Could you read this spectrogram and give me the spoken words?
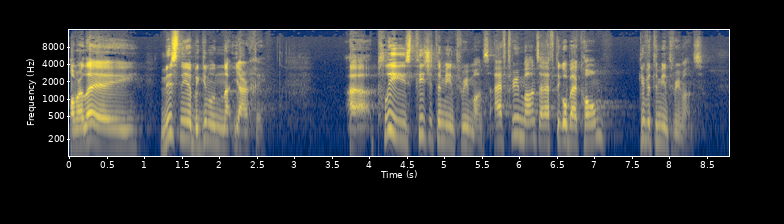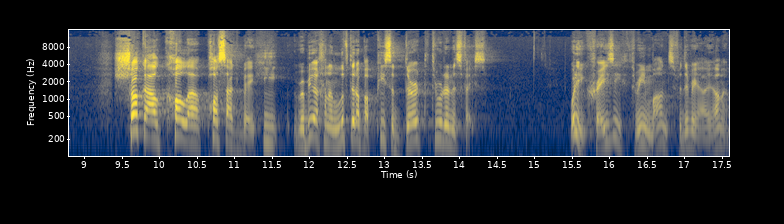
Omar Nisniya begimel yarche. Uh, please teach it to me in three months. I have three months. I have to go back home. Give it to me in three months. Shakal kola posak be. He Rabbi Yochanan lifted up a piece of dirt, threw it in his face. What are you crazy? Three months for Divrei Hayamin.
